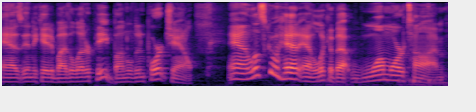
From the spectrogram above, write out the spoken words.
as indicated by the letter P, bundled in port channel. And let's go ahead and look at that one more time.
